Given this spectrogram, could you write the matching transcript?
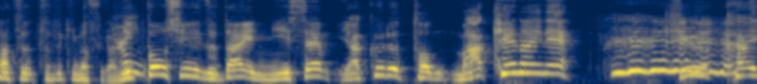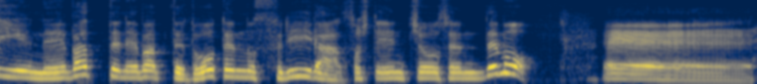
2つ続きますが、はい、日本シリーズ第2戦、ヤクルト負けないね。9回粘って粘って同点のスリーラン、そして延長戦でも、え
